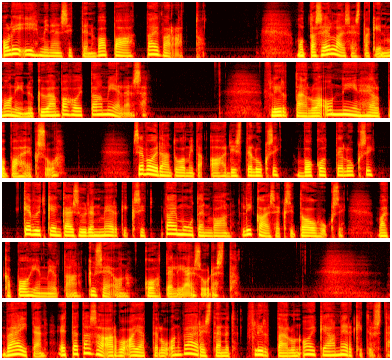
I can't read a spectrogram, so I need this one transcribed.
oli ihminen sitten vapaa tai varattu. Mutta sellaisestakin moni nykyään pahoittaa mielensä. Flirttailua on niin helppo paheksua. Se voidaan tuomita ahdisteluksi, vokotteluksi, kevytkenkäisyyden merkiksi tai muuten vaan likaiseksi touhuksi, vaikka pohjimmiltaan kyse on kohteliaisuudesta. Väitän, että tasa-arvoajattelu on vääristänyt flirttailun oikeaa merkitystä.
